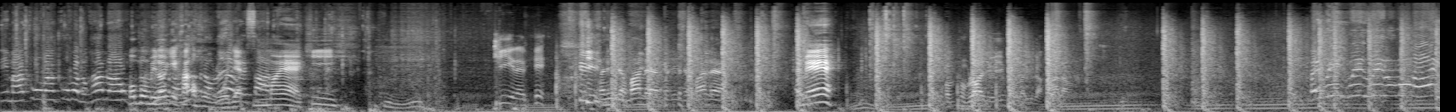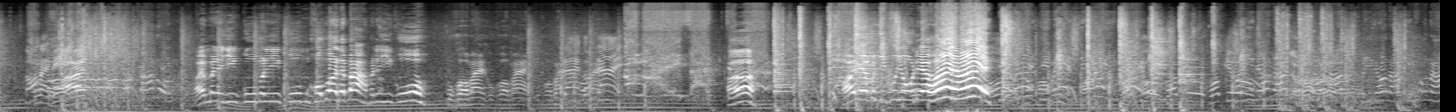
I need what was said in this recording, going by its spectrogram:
นี่มากูมากูมาตรงข้ามเราพวกมึงมีรถกี่คันโอ้โหแย็ดแม่ขี้หืมขี้อะไรพี่มันยิงจากบ้านแดงมันยิงจากบ้านแดงไอเมย์ผมผมรออยู่ที่ผม เลยตรงไหนเฮ้พี่ยถนนเฮ้ยมันจะยิงกูมันจะยิงกูมึง cover ได้ป่ะมันจะยิงกู กูขอไม่กูขอไม่กูขอไม่ได้ก็ได้เออเฮ้ยเนี่ยมันยิงกูอยู่เดียวเฮ้ยเฮ้ยมองไม่เห็นวะครบอยู่ครบอยู่ยิงเท่าน้ำเดี๋ยวรอรอรอยิงเท่าน้ำยิงเท่าน้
